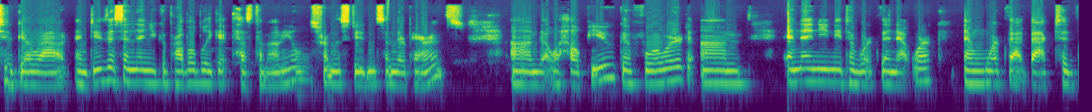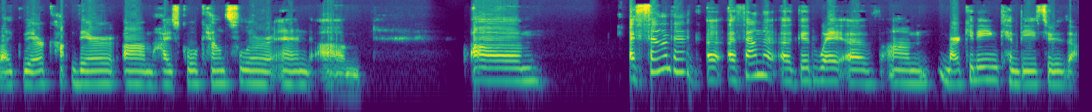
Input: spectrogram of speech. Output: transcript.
to go out and do this. And then you could probably get testimonials from the students and their parents um, that will help you go forward. Um, and then you need to work the network and work that back to like their their um, high school counselor and. Um, um, I found a, I found that a good way of um, marketing can be through the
